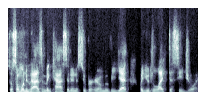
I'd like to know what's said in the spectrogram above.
So, someone who hasn't been casted in a superhero movie yet, but you'd like to see join.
